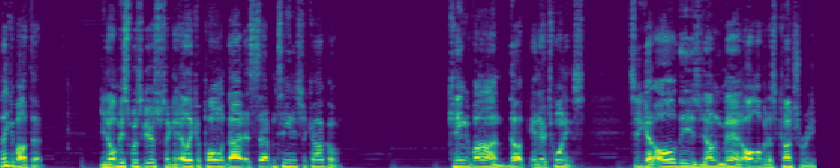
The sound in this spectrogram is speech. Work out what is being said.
Think about that. You know, let me switch gears for a second. L.A. Capone died at 17 in Chicago. King Von, Duck in their 20s. So you got all these young men all over this country,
